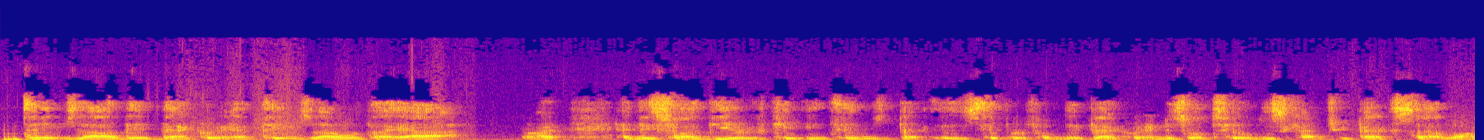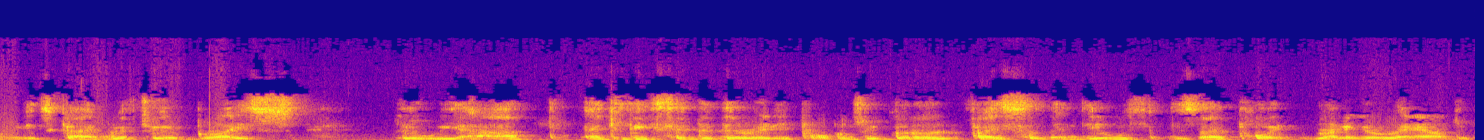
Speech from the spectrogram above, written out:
Teams are their background, teams are what they are, right? And this idea of keeping teams back, separate from their background is what's held this country back so long in its game. We have to embrace who we are, and to the extent that there are any problems, we've got to face them and deal with them. There's no point running around and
